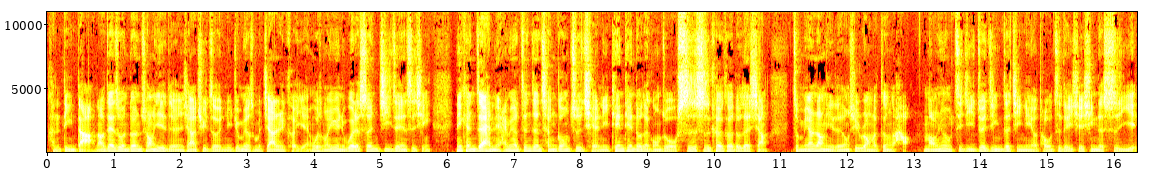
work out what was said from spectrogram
肯定大。然后再说很多人创业的人下去之后，你就没有什么假日可言。为什么？因为你为了生计这件事情，你可能在你还没有真正成功之前，你天天都在工作，时时刻刻都在想怎么样让你的东西 run 得更好。那因为我自己最近这几年有投资的一些新的事业。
